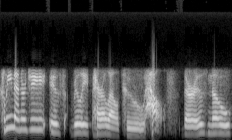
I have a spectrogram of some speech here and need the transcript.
Clean energy is really parallel to health. There is no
